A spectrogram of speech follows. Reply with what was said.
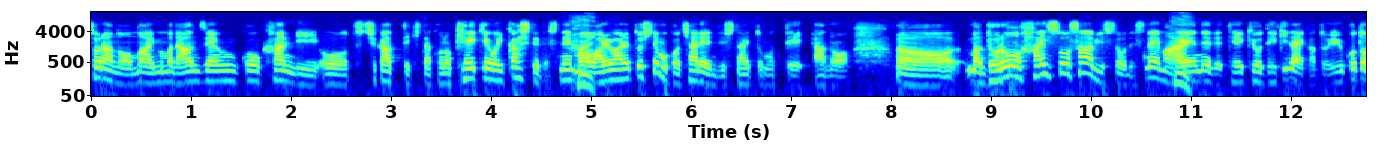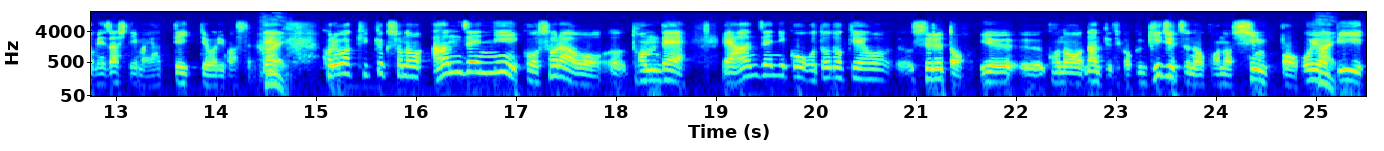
空の、まあ、今まで安全運航管理を培ってきたこの経験を生かしてですね、はい。まあ、我々としてもこうチャレンジしたいと思ってあのあ、まあ、ドローン配送サービスをですね、まあ、ANA で提供できないかということを目指して今やっていっておりますので、はい、これは結局その安全にこう空を飛んで安全にこうお届けをするというこのなんていうんですか技術のこの進歩および、はい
